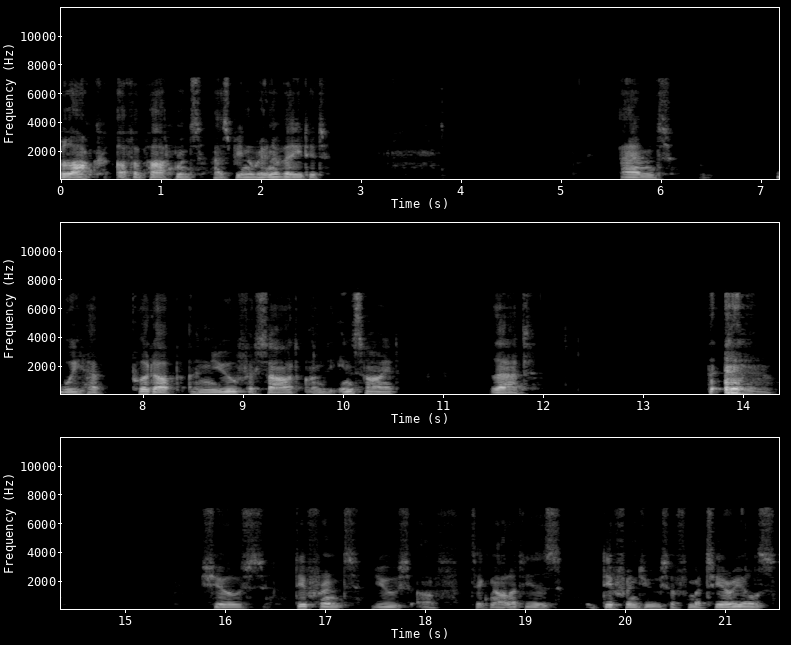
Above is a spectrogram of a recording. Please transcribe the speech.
block of apartments has been renovated. And we have put up a new facade on the inside that shows different use of technologies, different use of materials,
